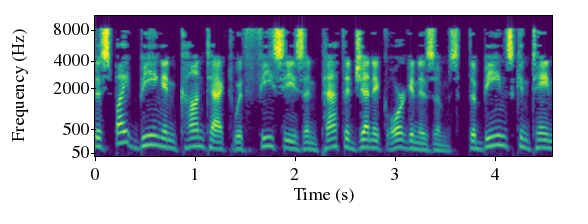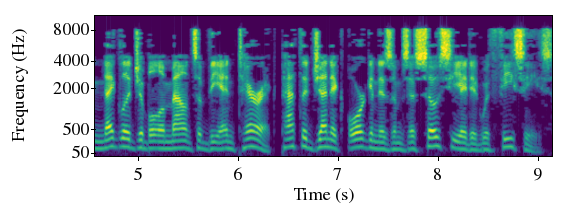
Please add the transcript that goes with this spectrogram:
Despite being in contact with feces and pathogenic organisms, the beans contain negligible amounts of the enteric pathogenic organisms associated with feces.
